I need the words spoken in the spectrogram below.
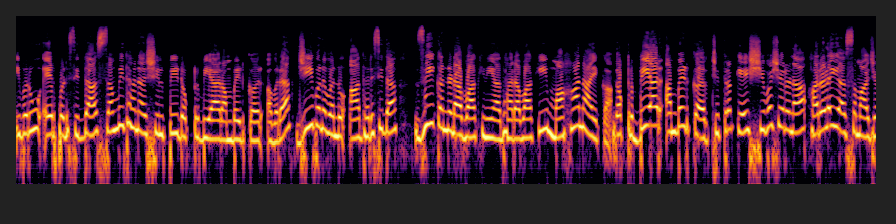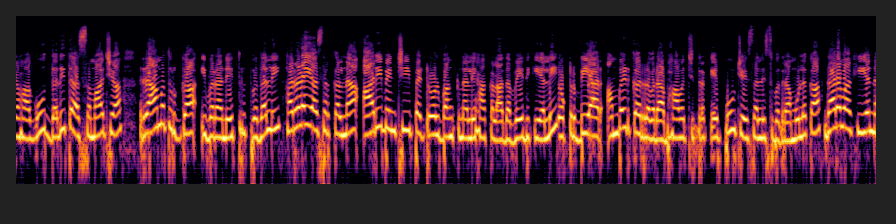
ಇವರು ಏರ್ಪಡಿಸಿದ್ದ ಸಂವಿಧಾನ ಶಿಲ್ಪಿ ಡಾಕ್ಟರ್ ಬಿಆರ್ ಅಂಬೇಡ್ಕರ್ ಅವರ ಜೀವನವನ್ನು ಆಧರಿಸಿದ ಜಿ ಕನ್ನಡ ವಾಹಿನಿಯ ಧಾರಾವಾಹಿ ಮಹಾನಾಯಕ ಡಾಕ್ಟರ್ ಬಿಆರ್ ಅಂಬೇಡ್ಕರ್ ಚಿತ್ರಕ್ಕೆ ಶಿವಶರಣ, ಹರಳಯ್ಯ ಸಮಾಜ ಹಾಗೂ ದಲಿತ ಸಮಾಜ, ರಾಮದುರ್ಗ ಇವರ ನೇತೃತ್ವದಲ್ಲಿ ಹರಳಯ್ಯ ಸರ್ಕಲ್ನ ಆರಿಬೆಂಚಿ ಪೆಟ್ರೋಲ್ ಬಂಕ್ನಲ್ಲಿ ಹಾಕಲಾದ ವೇದಿಕೆಯಲ್ಲಿ ಡಾಕ್ಟರ್ ಬಿಆರ್ ಅಂಬೇಡ್ಕರ್ ರವರ ಭಾವಚಿತ್ರಕ್ಕೆ ಪೂಜೆ ಸಲ್ಲಿಸುವುದರ ಮೂಲಕ ಧಾರಾವಾಹಿಯನ್ನ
